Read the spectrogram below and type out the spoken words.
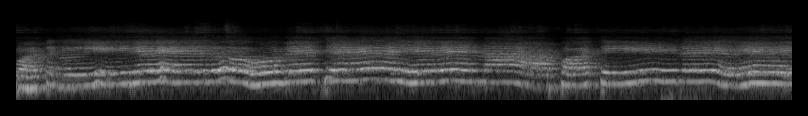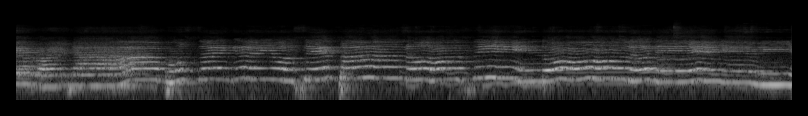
પત્ની રે રોવે છે એના પતિ રે વૈના ગયો છે તાનો સિંદોર રે એવી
